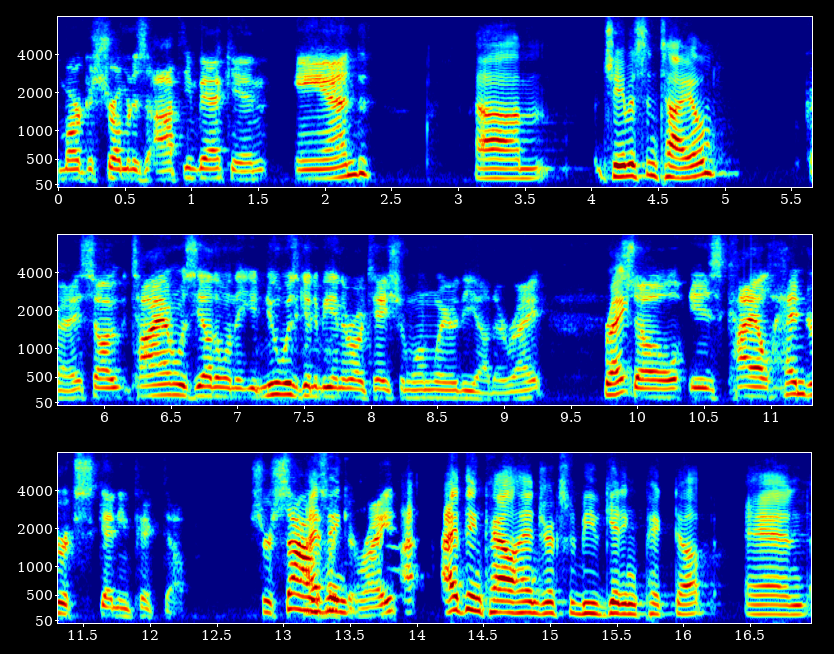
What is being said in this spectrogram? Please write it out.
Marcus Stroman is opting back in, and um, Jameson Taillon. Okay, so Taillon was the other one that you knew was going to be in the rotation one way or the other, right? Right. So is Kyle Hendricks getting picked up? Sure sounds think, like it, right? I, I, think Kyle Hendricks would be getting picked up, and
